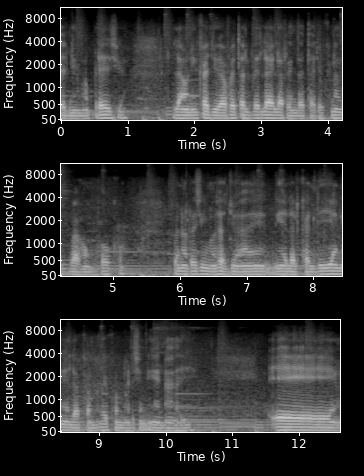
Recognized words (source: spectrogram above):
del mismo precio. La única ayuda fue tal vez la del arrendatario que nos bajó un poco pues no recibimos ayuda ni de la alcaldía, ni de la Cámara de Comercio, ni de nadie. Eh,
